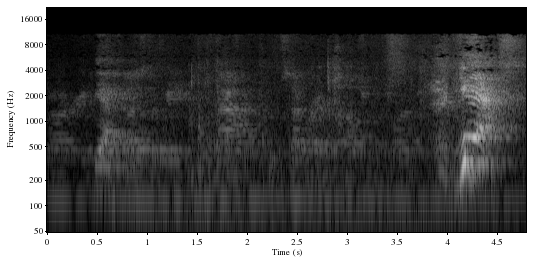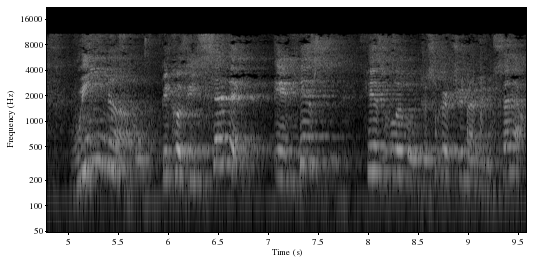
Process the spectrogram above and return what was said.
what I read, Yeah. because that we now separate ourselves from the flesh. Yes, we know because he said it in his his little description of himself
